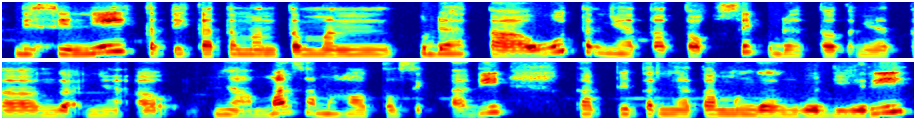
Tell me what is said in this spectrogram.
di sini ketika teman-teman udah tahu ternyata toksik, udah tahu ternyata nggak nya eee, nyaman sama hal toksik tadi, tapi ternyata mengganggu diri,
